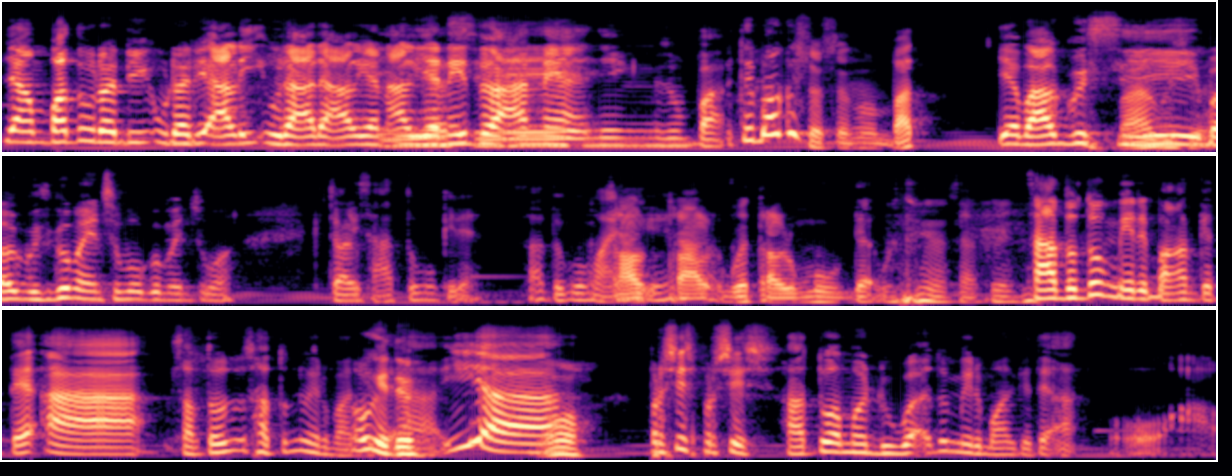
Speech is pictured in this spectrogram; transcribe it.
yang 4 tuh udah di udah di ali, udah ada alien-alien Iya itu sih. aneh anjing sumpah. Itu bagus loh Sensor 4. Ya bagus sih, Bagus bagus. ya. Gue main semua, gue main semua. Kecuali satu mungkin ya. Satu gue main. Terlalu, kayaknya. terlalu, gue terlalu muda satu. Satu tuh mirip banget GTA. Satu tuh satu tuh mirip banget Oh, gitu? GTA. Iya. Oh. Persis persis. Satu sama dua itu mirip banget GTA. Alah.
